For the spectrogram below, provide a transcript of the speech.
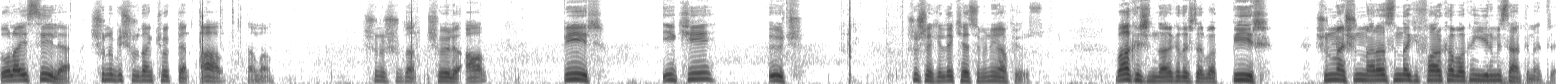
Dolayısıyla şunu bir şuradan kökten al. Tamam. Şunu şuradan şöyle al. Bir, iki, üç. Şu şekilde kesimini yapıyoruz. Bakın şimdi arkadaşlar bak bir. Şununla şunun arasındaki farka bakın 20 santimetre.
